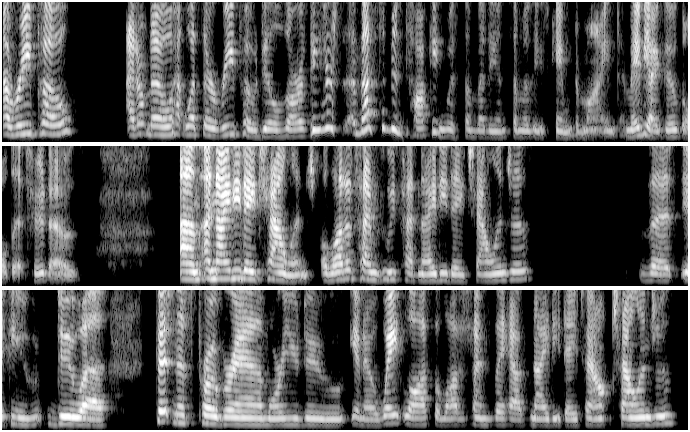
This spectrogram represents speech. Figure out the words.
a repo, I don't know what their repo deals are. These are, I must have been talking with somebody and some of these came to mind. Maybe I Googled it, who knows? Um, a 90 day challenge. A lot of times we've had 90 day challenges that if you do a fitness program or you do, you know, weight loss, a lot of times they have 90 day ta- challenges.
